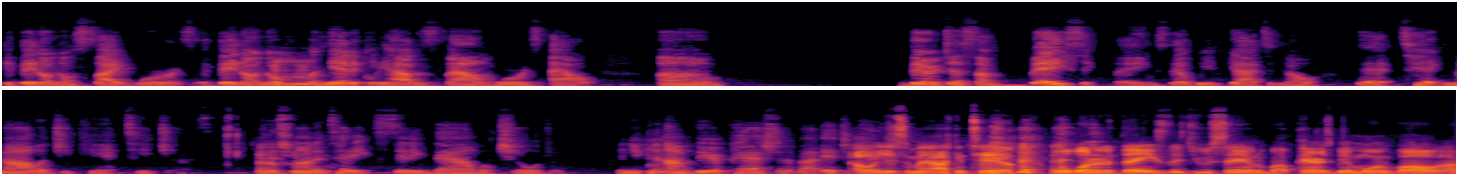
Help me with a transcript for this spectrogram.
if they don't know sight words, if they don't know Mhm. phonetically how to sound words out. Um, there are just some basic things that we've got to know that technology can't teach us. And it's going to take sitting down with children. And you can, I'm very passionate about education. Oh yes, man. I can tell. well, one of the things that you were saying about parents being more involved, I,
